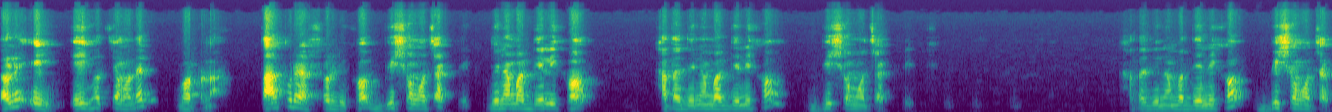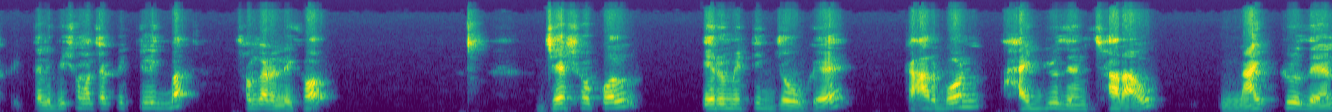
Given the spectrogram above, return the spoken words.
তাহলে এই এই হচ্ছে আমাদের ঘটনা। তারপরে আসো, লিখো বিষম চাকরিক দুই নাম্বার দিয়ে লিখো, খাতায় দুই নাম্বার দিয়ে লিখো বিষম চাকরিক খাতায় দুই নাম্বার দিয়ে লিখো বিষম চাকরিক তাহলে বিষম চাকরিক কি লিখবা? সংজ্ঞাটা লিখো। যে সকল এরোমেটিক যৌগে কার্বন হাইড্রোজেন ছাড়াও নাইট্রোজেন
